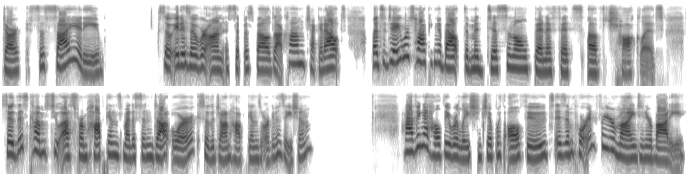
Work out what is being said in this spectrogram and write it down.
Dark Society. So it is over on sipaspell.com. Check it out. But today we're talking about the medicinal benefits of chocolate. So this comes to us from hopkinsmedicine.org, so the John Hopkins organization. Having a healthy relationship with all foods is important for your mind and your body.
